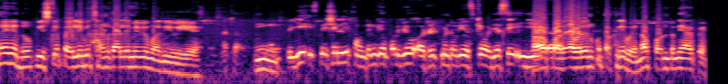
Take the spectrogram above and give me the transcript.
नहीं नहीं धूप इसके पहले भी ठंड काले में भी मरी हुई है। अच्छा। हम्म। तो ये स्पेशली फाउंटेन के ऊपर जो ट्रीटमेंट हो रही है उसके वजह से ये हाँ पर्यावरण को तकलीफ़ है ना फाउंटेन यहाँ पे।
